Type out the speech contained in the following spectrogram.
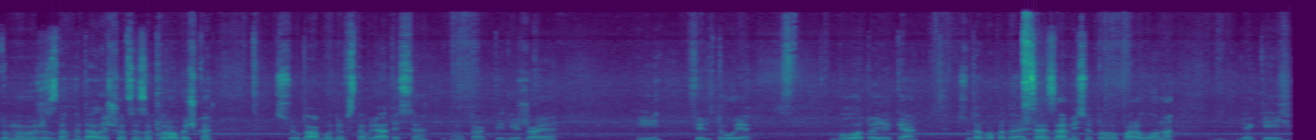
Думаю, ви вже здогадали, що це за коробочка. Сюди буде вставлятися, отак під'їжджає і фільтрує болото, яке сюди попадає. Це замість того поролона, який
